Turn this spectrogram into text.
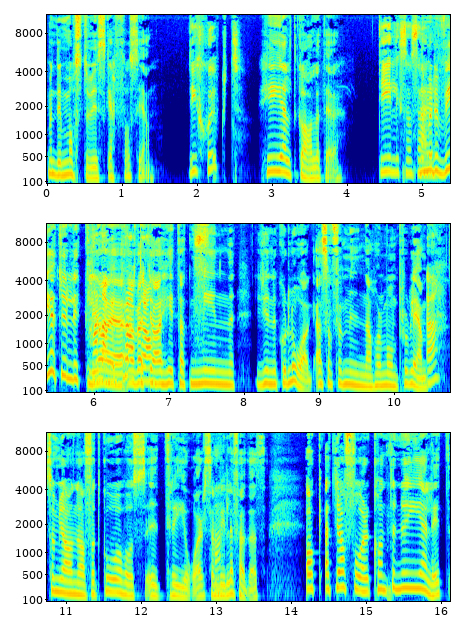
Men det måste vi skaffa oss igen. Det är sjukt. Helt galet är det. Det är liksom så Nej, här, men du vet ju hur lycklig Hanna, jag är över att om- jag har hittat min gynekolog, alltså för mina hormonproblem, Ja. som jag nu har fått gå hos i tre år sedan Ja. Ville föddes. Och att jag får kontinuerligt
